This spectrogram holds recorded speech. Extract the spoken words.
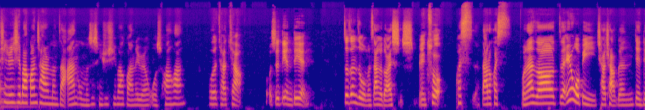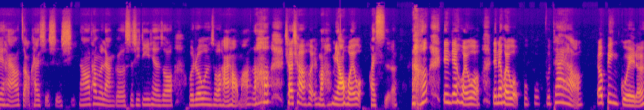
位情绪细胞观察人们早安，我们是情绪细胞管理员，我是欢欢，我是巧巧，我是电电。这阵子我们三个都在实习，没错，快死了，大家都快死。我那时候在，因为我比巧巧跟电电还要早开始实习，然后他们两个实习第一天的时候，我就问说还好吗？然后巧巧回嘛秒回我快死了，然后电电回我，电电回我不不不太好，要病鬼了，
